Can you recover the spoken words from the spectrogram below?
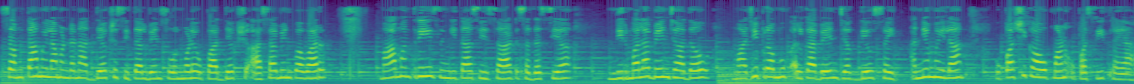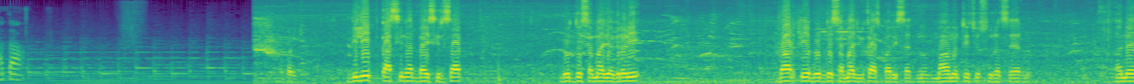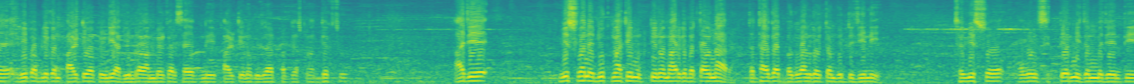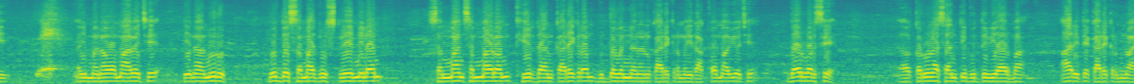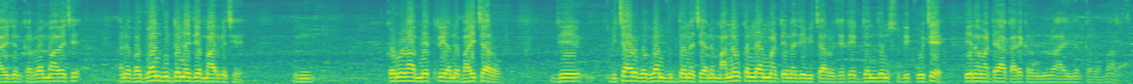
સમતા મહિલા મંડળના અધ્યક્ષ શીતલબેન સોનમળે ઉપાધ્યક્ષ આશાબેન પવાર, મહામંત્રી સંગીતા સિરસાટ, સદસ્ય નિર્મલાબેન જાદવ માજી પ્રમુખ અલકાબેન જગદેવ સહિત અન્ય મહિલા ઉપાસિકાઓ પણ ઉપસ્થિત રહ્યા હતા. દિલીપ કાશીનાથભાઈ સિરસાટ, બુદ્ધ સમાજ અગ્રણી, ભારતીય બૌદ્ધ સમાજ વિકાસ પરિષદનો મહામંત્રી છું સુરત શહેરનો. અને Republican Party of India Bhimrao Ambedkar સાહેબની પાર્ટીનો ગુજરાત પ્રદેશનો અધ્યક્ષ છું. આજે વિશ્વને દુઃખમાંથી મુક્તિનો માર્ગ બતાવનાર તથાગત ભગવાન ગૌતમ બુદ્ધજીની છવ્વીસો ઓગણસિત્તેરમી જન્મજયંતિ અહીં મનાવવામાં આવે છે. તેના અનુરૂપ બુદ્ધ સમાજનું સ્નેહ મિલન સન્માન સમારંભ, ખીરદાન કાર્યક્રમ બુદ્ધ વંદનાનો કાર્યક્રમ અહીં રાખવામાં આવ્યો છે. દર વર્ષે કરુણા શાંતિ બુદ્ધ વિહારમાં આ રીતે કાર્યક્રમનું આયોજન કરવામાં આવે છે અને ભગવાન બુદ્ધનો જે માર્ગ છે કરુણા, મૈત્રી અને ભાઈચારો, જે વિચારો ભગવાન બુદ્ધના છે અને માનવ કલ્યાણ માટેના જે વિચારો છે તે જન જન સુધી પહોંચે તેના માટે આ કાર્યક્રમનું આયોજન કરવામાં આવે છે.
